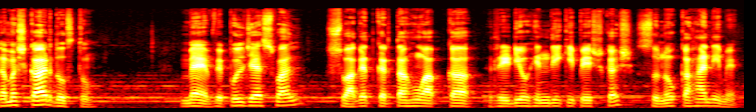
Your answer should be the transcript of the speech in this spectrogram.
नमस्कार दोस्तों, मैं विपुल जायसवाल स्वागत करता हूँ आपका रेडियो हिंदी की पेशकश सुनो कहानी में।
